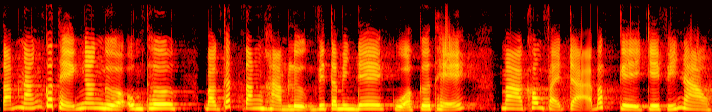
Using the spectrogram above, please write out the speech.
Tắm nắng có thể ngăn ngừa ung thư bằng cách tăng hàm lượng vitamin D của cơ thể mà không phải trả bất kỳ chi phí nào.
